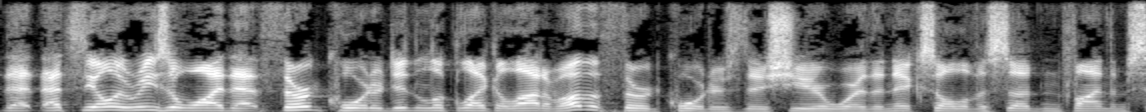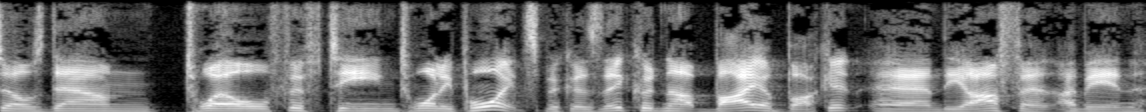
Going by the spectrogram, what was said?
that that's the only reason why that third quarter didn't look like a lot of other third quarters this year, where the Knicks all of a sudden find themselves down 12, 15, 20 points because they could not buy a bucket. And the offense, I mean,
